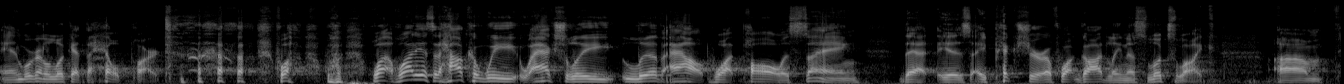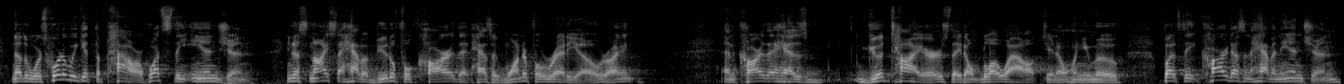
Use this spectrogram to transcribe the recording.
And we're going to look at the help part. what, what, what is it? How can we actually live out what Paul is saying? That is a picture of what godliness looks like. Um, in other words, where do we get the power? What's the engine? You know, it's nice to have a beautiful car that has a wonderful radio, right? And a car that has good tires, they don't blow out, you know, when you move. But if the car doesn't have an engine,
